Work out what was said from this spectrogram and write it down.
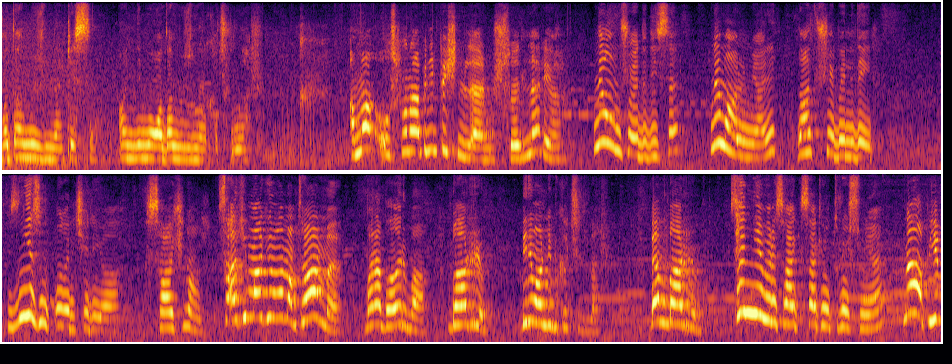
O adam yüzünden kesin. Annemi o adam yüzünden kaçırdılar. Ama Osman abinin peşindelermiş söylediler ya. Ne olmuş öyle dediyse? Ne malum yani? Daha hiçbir şey belli değil. Bizi niye sokmadan içeri ya? Sakin ol. Sakin makin olamam tamam mı? Bana bağırma. Bağırırım. Benim annemi kaçırdılar. Ben bağırırım. Sen niye böyle sakin sakin oturuyorsun ya? Ne yapayım?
